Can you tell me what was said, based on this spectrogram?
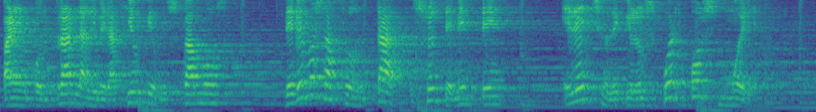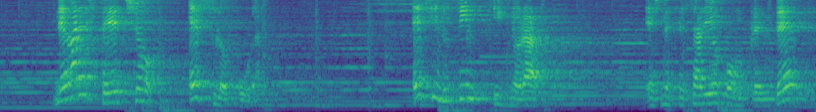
para encontrar la liberación que buscamos, debemos afrontar resueltamente el hecho de que los cuerpos mueren. Negar este hecho es locura. Es inútil ignorarlo es necesario comprender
